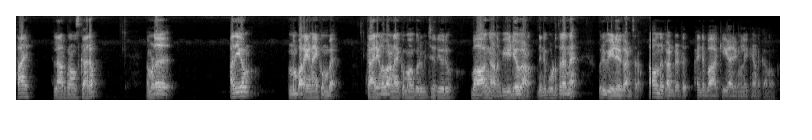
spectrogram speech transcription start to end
ഹായ് എല്ലാവർക്കും നമസ്കാരം. നമ്മൾ അധികം ഒന്നും പറയണേക്ക് മുമ്പേ കാര്യങ്ങൾ പറയണേക്ക് മുമ്പ് നമുക്കൊരു ചെറിയൊരു ഭാഗം കാണാം വീഡിയോ കാണാം. ഇതിന്റെ കൂട്ടത്തിൽ തന്നെ ഒരു വീഡിയോ കാണിച്ചു തരാം ആ ഒന്ന് കണ്ടിട്ട് അതിന്റെ ബാക്കി കാര്യങ്ങളിലേക്ക് നടക്കാം നമുക്ക്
